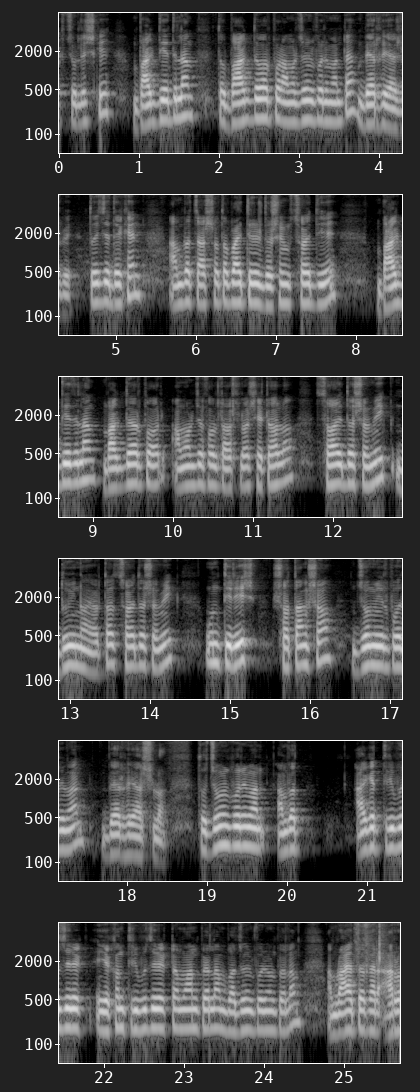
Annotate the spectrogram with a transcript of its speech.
একচল্লিশকে ভাগ দিয়ে দিলাম। তো ভাগ দেওয়ার পর আমার জমির পরিমাণটা বের হয়ে আসবে। তো এই যে দেখেন, আমরা চারশত পঁয়ত্রিশ দশমিক ছয় দিয়ে ভাগ দিয়ে দিলাম। ভাগ দেওয়ার পর আমার যে ফলটা আসলো সেটা হলো ছয় দশমিক দুই নয়, অর্থাৎ ছয় দশমিক উনতিরিশ শতাংশ জমির পরিমাণ বের হয়ে আসলো। তো জমির পরিমাণ আমরা আগে ত্রিভুজের এখন ত্রিভুজের একটা মান পেলাম বা জমির পরিমাণ পেলাম, আমরা আয়তকার আরও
